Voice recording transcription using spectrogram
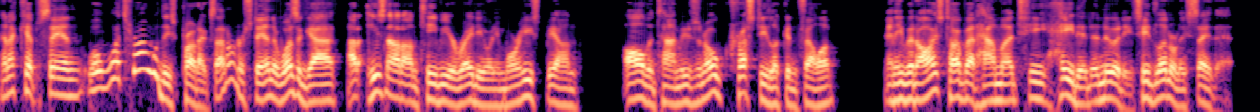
And I kept saying, well, what's wrong with these products? I don't understand. There was a guy, I, he's not on TV or radio anymore. He used to be on all the time. He was an old crusty looking fellow. And he would always talk about how much he hated annuities. He'd literally say that.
